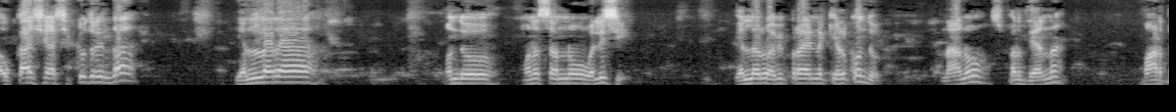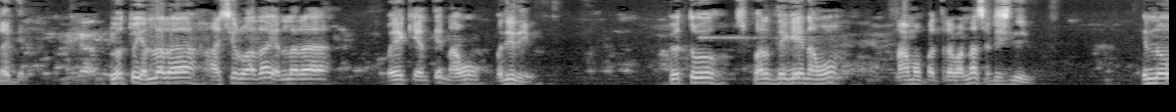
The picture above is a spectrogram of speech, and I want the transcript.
ಅವಕಾಶ ಸಿಕ್ಕುದ್ರಿಂದ ಎಲ್ಲರ ಒಂದು ಮನಸ್ಸನ್ನು ಒಲಿಸಿ ಎಲ್ಲರೂ ಅಭಿಪ್ರಾಯವನ್ನು ಕೇಳ್ಕೊಂಡು ನಾನು ಸ್ಪರ್ಧೆಯನ್ನು ಮಾಡ್ತಾ ಇದ್ದೇನೆ. ಇವತ್ತು ಎಲ್ಲರ ಆಶೀರ್ವಾದ, ಎಲ್ಲರ ಬಯಕೆಯಂತೆ ನಾವು ಬಂದಿದ್ದೀವಿ. ಇವತ್ತು ಸ್ಪರ್ಧೆಗೆ ನಾವು ನಾಮಪತ್ರವನ್ನು ಸಲ್ಲಿಸಿದ್ದೀವಿ. ಇನ್ನು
